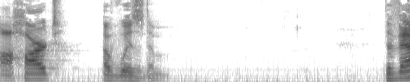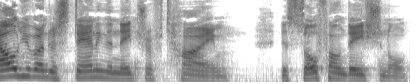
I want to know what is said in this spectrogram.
a heart of wisdom. The value of understanding the nature of time is so foundational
